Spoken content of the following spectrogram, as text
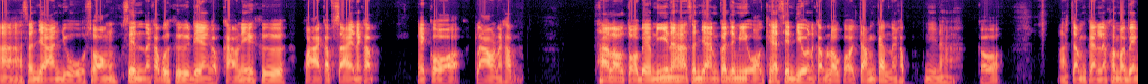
อ่าสัญญาณอยู่สองเส้นนะครับ ก็คือแดงกับขาวนี้ก็คือขวากับซ้ายนะครับ และก็กราวนะครับ ถ้าเราต่อแบบนี้นะฮะสัญญาณก็จะมีออกแค่เส้นเดียวนะครับ เราก็จ้ำกันนะครับนี่นะฮะก็อ่าจ้ำกันแล้วค่อยมาแบ่ง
